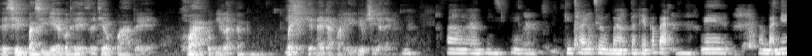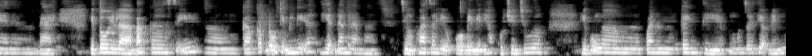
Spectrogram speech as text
thế xin bác sĩ Nghĩa có thể giới thiệu qua về khoa cũng như là các bệnh hiện nay đang quản lý điều trị ở đây. À, ừ, ừ, kính chào anh Trường và toàn thể các bạn nghe à, bạn nghe đài. Thì tôi là bác sĩ uh, cao cấp Đỗ Thị Minh Nghĩa hiện đang làm à, trưởng khoa gia liễu của bệnh viện y học cổ truyền Trung ương. Thì cũng uh, qua kênh thì muốn giới thiệu đến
